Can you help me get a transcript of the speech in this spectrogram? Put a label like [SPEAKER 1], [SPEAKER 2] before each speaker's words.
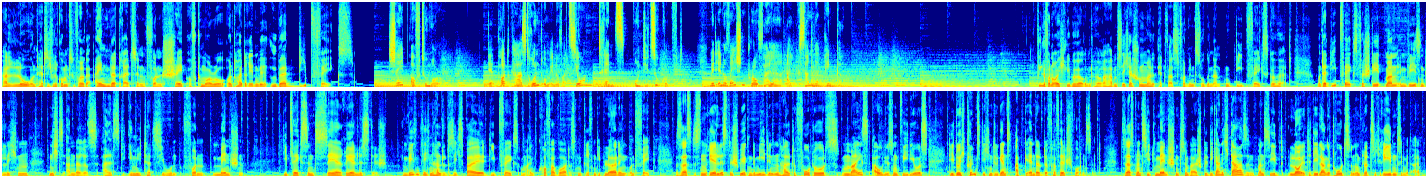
[SPEAKER 1] Hallo und herzlich willkommen zu Folge 113 von Shape of Tomorrow und heute reden wir über Deepfakes.
[SPEAKER 2] Shape of Tomorrow. Der Podcast rund um Innovation, Trends und die Zukunft. Mit Innovation Profiler Alexander Pinker.
[SPEAKER 1] Viele von euch, liebe Hörerinnen und Hörer, haben sicher schon mal etwas von den sogenannten Deepfakes gehört. Unter Deepfakes versteht man im Wesentlichen nichts anderes als die Imitation von Menschen. Deepfakes sind sehr realistisch. Im Wesentlichen handelt es sich bei Deepfakes um ein Kofferwort aus den Begriffen Deep Learning und Fake. Das heißt, es sind realistisch wirkende Medieninhalte, Fotos, meist Audios und Videos, die durch künstliche Intelligenz abgeändert oder verfälscht worden sind. Das heißt, man sieht Menschen zum Beispiel, die gar nicht da sind. Man sieht Leute, die lange tot sind und plötzlich reden sie mit einem.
